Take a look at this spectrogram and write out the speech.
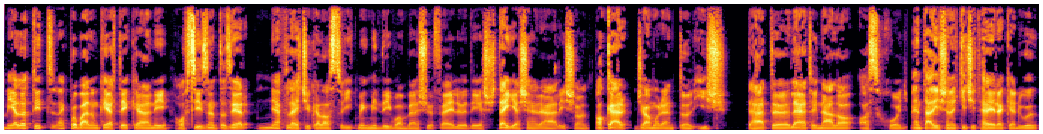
Mielőtt itt megpróbálunk értékelni off-season azért ne felejtsük el azt, hogy itt még mindig van belső fejlődés. Teljesen reálisan. Akár Jamoranttől is, tehát lehet, hogy nála az, hogy mentálisan egy kicsit helyre kerül,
